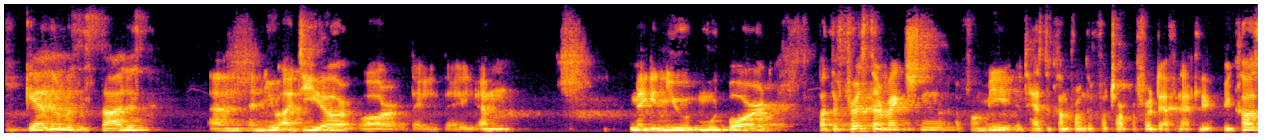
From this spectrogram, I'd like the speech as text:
together with the stylist um, a new idea, or they they um, make a new mood board. But the first direction for me, it has to come from the photographer, definitely, because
